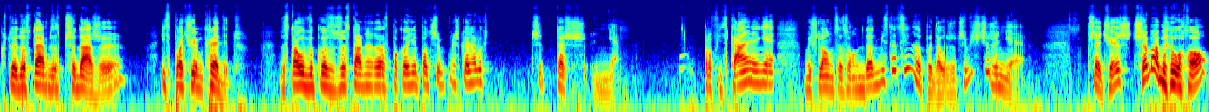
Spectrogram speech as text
które dostałem ze sprzedaży i spłaciłem kredyt, zostały wykorzystane na zaspokojenie potrzeb mieszkaniowych, czy też nie? Profiskalnie myślące sądy administracyjne odpowiadały, że oczywiście, że nie. Przecież trzeba było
